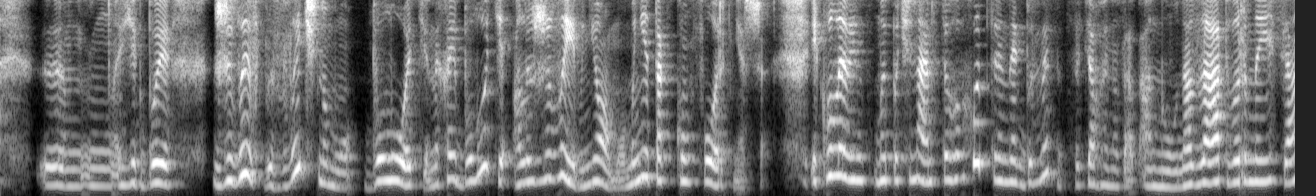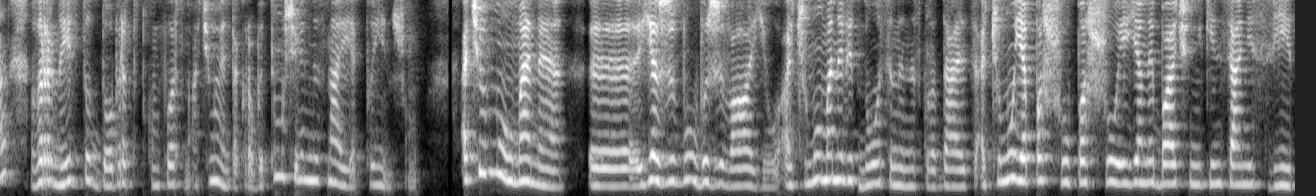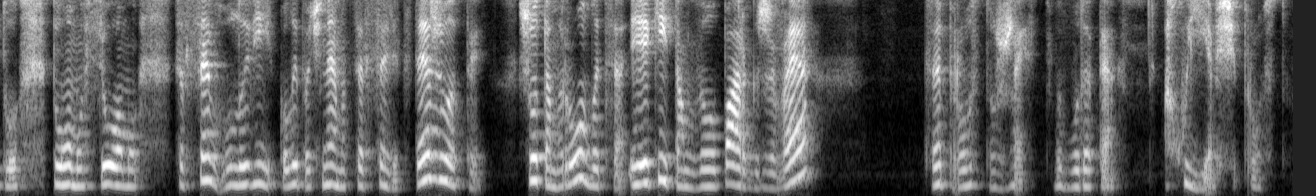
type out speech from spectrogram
якби живи в звичному болоті, нехай болоті, але живи в ньому. Мені так комфортніше. І коли він, ми починаємо з цього виходити, він якби знаєте, затягує назад. А ну, назад вернися, вернись тут добре, тут комфортно. А чому він так робить? Тому що він не знає, як по-іншому. А чому у мене я живу, виживаю? А чому у мене відносини не складаються? А чому я пашу, пашу, і я не бачу ні кінця, ні світу, тому, всьому? Це все в голові. Коли почнемо це все відстежувати, що там робиться, і який там зоопарк живе, це просто жесть. Ви будете ахуєвші просто.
